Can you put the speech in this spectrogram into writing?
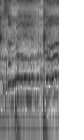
Cause I'm incomplete.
